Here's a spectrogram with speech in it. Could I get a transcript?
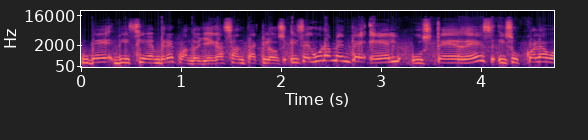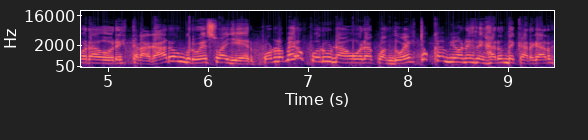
de diciembre cuando llega Santa Claus y seguramente él, ustedes y sus colaboradores tragaron grueso ayer, por lo menos por una hora, cuando estos camiones dejaron de cargar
